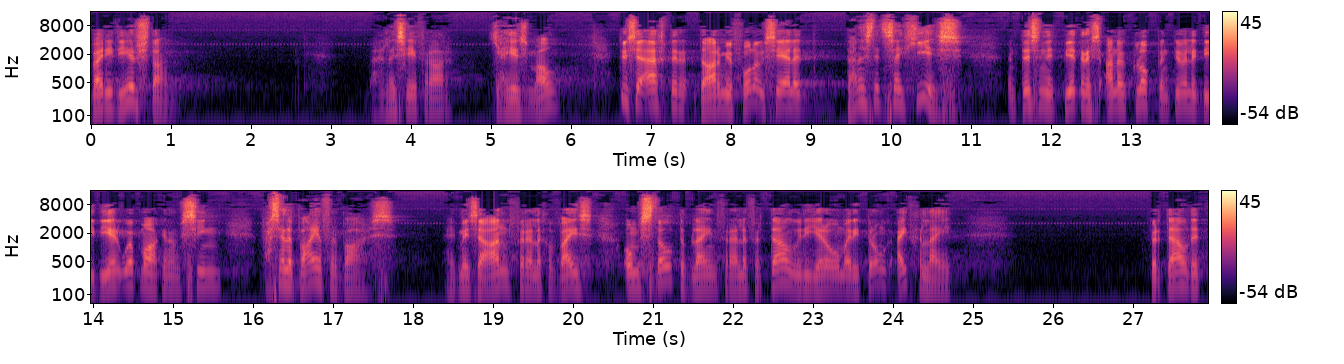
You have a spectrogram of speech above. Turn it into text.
by die deur staan. Maar hulle sê vir haar, "Jy is mal." Toe sy egter daarmee volhou, sê hulle, "Dan is dit sy gees." Intussen het Petrus aanhou klop en toe hulle die deur oopmaak en hom sien, was hulle baie verbaas. Hy het met sy hand vir hulle gewys om stil te bly en vir hulle vertel hoe die Here hom uit die tronk uitgelei het. Vertel dit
